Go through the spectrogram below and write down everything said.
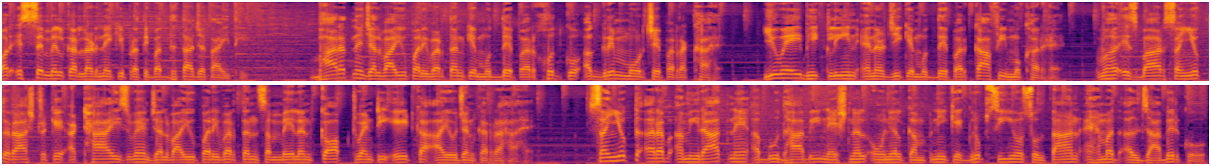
और इससे मिलकर लड़ने की प्रतिबद्धता जताई थी। भारत ने जलवायु परिवर्तन के मुद्दे पर खुद को अग्रिम मोर्चे पर रखा है। यूएई भी क्लीन एनर्जी के मुद्दे पर काफ़ी मुखर है। वह इस बार संयुक्त राष्ट्र के 28वें जलवायु परिवर्तन सम्मेलन कॉप 28 का आयोजन कर रहा है। संयुक्त अरब अमीरात ने Abu Dhabi national oil company के group CEO Sultan Ahmed Al Jaber को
